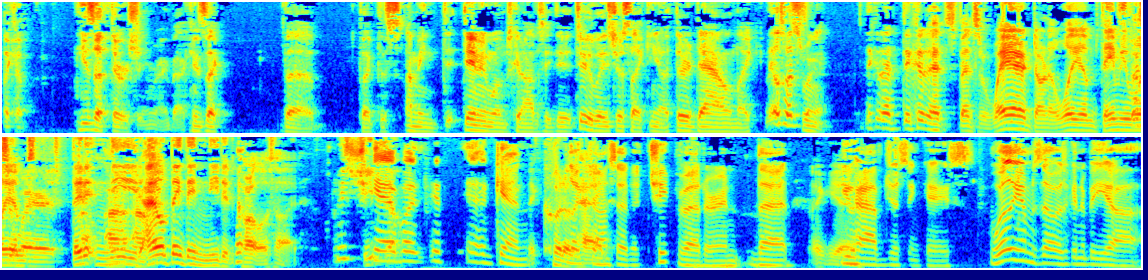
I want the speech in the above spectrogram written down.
like a. He's a third string running back. He's like the like this. I mean, D- Damien Williams can obviously do it too, but he's just like you know third down, like they also had swing it. They could have they could have had Spencer Ware, Darrel Williams, Damien Spencer Williams. Ware's- They didn't I- I- need. I- I, don't think they needed Carlos Hyde. He's cheap. Yeah, though. but it, again, They could have like had. John said, a cheap veteran that Like, yeah. you have just in case. Williams though is going to be a,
